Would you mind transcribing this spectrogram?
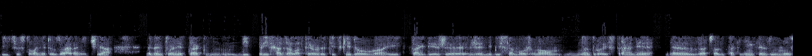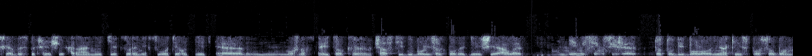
vycestovanie do zahraničia eventuálne tak by prichádzala teoreticky do úvahy. Fakt je, že ženy by sa možno na druhej strane e, začali tak intenzívnejšie a bezpečnejšie chrániť tie, ktoré nechcú otehotnieť. E, možno v tejto časti by boli zodpovednejšie, ale nemyslím si, že toto by bolo nejakým spôsobom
